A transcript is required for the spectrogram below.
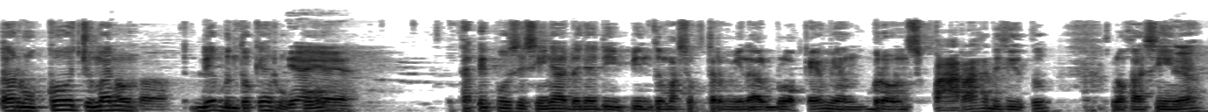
Ruko cuman Oh, dia bentuknya ruko. Iya iya iya. Tapi posisinya adanya di pintu masuk terminal Blok M yang bronze parah di situ lokasinya.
